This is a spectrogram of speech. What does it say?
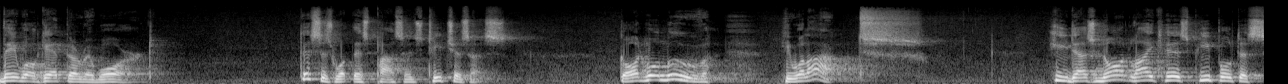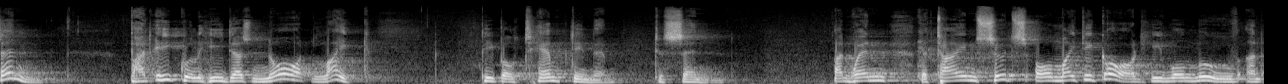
they will get their reward. This is what this passage teaches us. God will move, He will act. He does not like His people to sin, but equally, He does not like people tempting them to sin. And when the time suits Almighty God, He will move and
